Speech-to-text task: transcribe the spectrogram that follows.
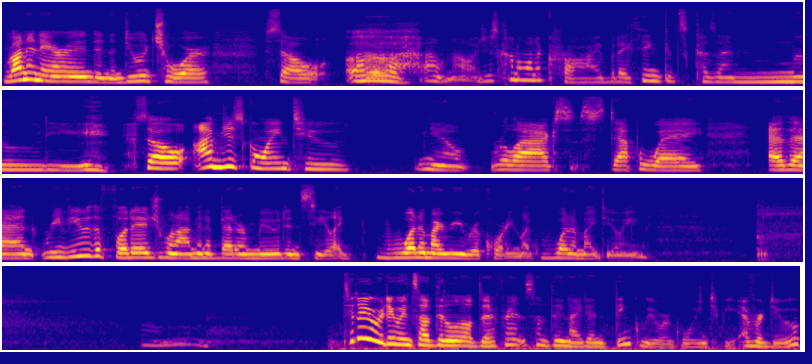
run an errand and then do a chore. So, ugh, I don't know. I just kind of want to cry, but I think it's because I'm moody. So, I'm just going to you know, relax, step away, and then review the footage when I'm in a better mood and see like what am I re-recording? Like what am I doing? Today we're doing something a little different, something I didn't think we were going to be ever do.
